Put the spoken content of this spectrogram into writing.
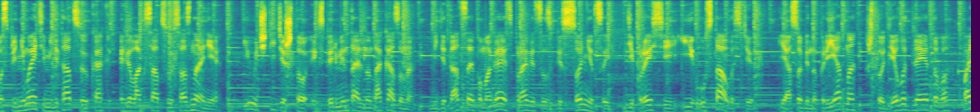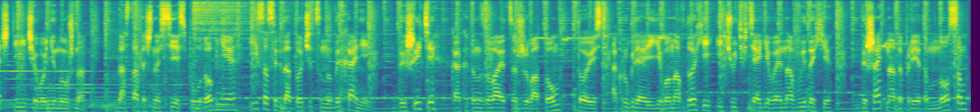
Воспринимайте медитацию как релаксацию сознания – и учтите, что экспериментально доказано, медитация помогает справиться с бессонницей, депрессией и усталостью. И особенно приятно, что делать для этого почти ничего не нужно. Достаточно сесть поудобнее и сосредоточиться на дыхании. Дышите, как это называется, животом, то есть округляя его на вдохе и чуть втягивая на выдохе. Дышать надо при этом носом,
